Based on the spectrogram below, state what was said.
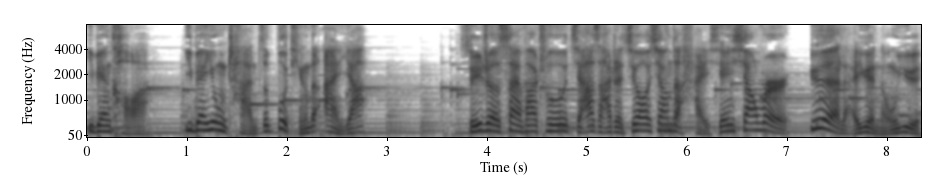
一边烤啊，一边用铲子不停地按压。随着散发出夹杂着焦香的海鲜香味儿越来越浓郁，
